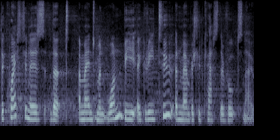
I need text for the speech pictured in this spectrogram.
The question is that Amendment 1 be agreed to and members should cast their votes now.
